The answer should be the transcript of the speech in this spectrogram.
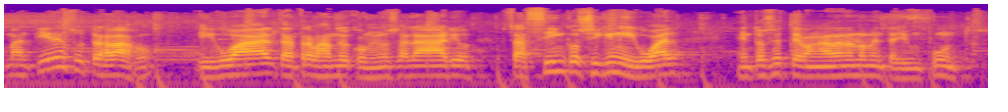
mantienen su trabajo, igual, están trabajando con el mismo salario, o sea, 5 siguen igual, entonces te van a dar 91 puntos.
